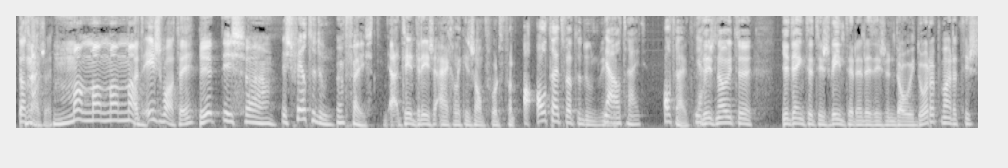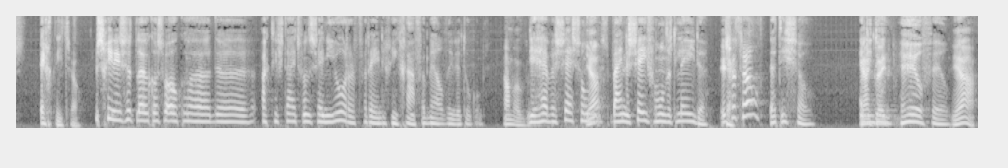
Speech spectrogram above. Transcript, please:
Dat was het. Man, man, man, man. Het is wat, hè? Het is eh, Er is veel te doen. een feest. Ja, het- er is eigenlijk in Zandvoort van altijd wat te doen. Ja, altijd. Altijd. Ja. Het is nooit, eh, je denkt het is winter en het is een dooi dorp, maar dat is echt niet zo. Misschien is het leuk als we ook eh, de activiteit van de seniorenvereniging gaan vermelden in de toekomst. Gaan we ook doen. Die hebben 600, Ja? bijna 700 leden. Is dat zo? Dat is zo. En Ja, die doen heel veel. Ja.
